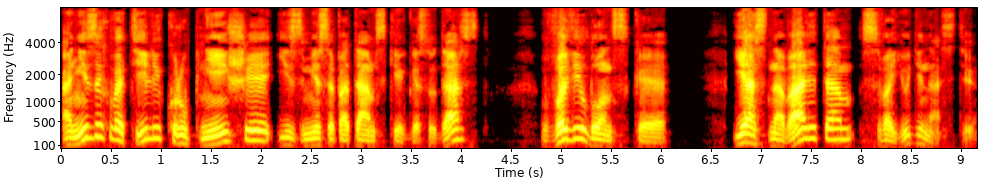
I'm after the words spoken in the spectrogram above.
они захватили крупнейшее из месопотамских государств Вавилонское и основали там свою династию.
